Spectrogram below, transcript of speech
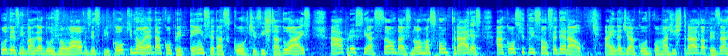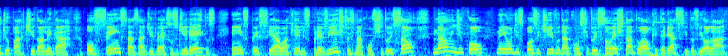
o desembargador João Alves explicou que não é da competência das cortes estaduais a apreciação das normas contrárias à Constituição Federal. Ainda de acordo com o magistrado, apesar de o partido alegar ofensas a diversos direitos, em especial aqueles previstos na Constituição, não indicou nenhum dispositivo da Constituição estadual que teria sido violado.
